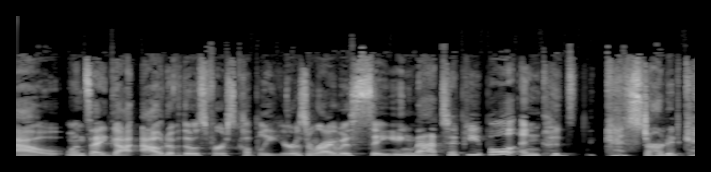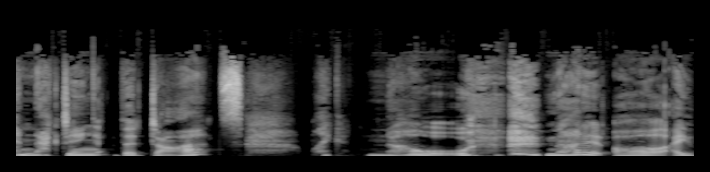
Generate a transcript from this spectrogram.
out, once I got out of those first couple of years where I was saying that to people and could started connecting the dots, like, no, not at all. I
